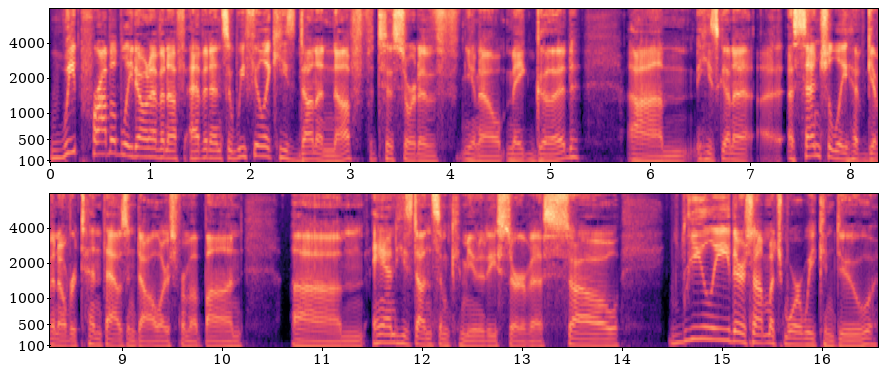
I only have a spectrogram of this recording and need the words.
we probably don't have enough evidence. We feel like he's done enough to sort of you know make good. Um, he's going to uh, essentially have given over $10000 from a bond. Um, and he's done some community service. So really there's not much more we can do.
